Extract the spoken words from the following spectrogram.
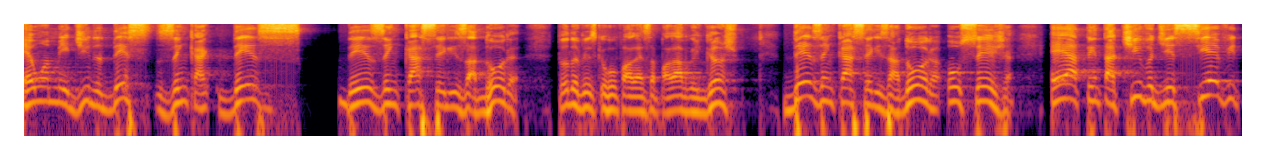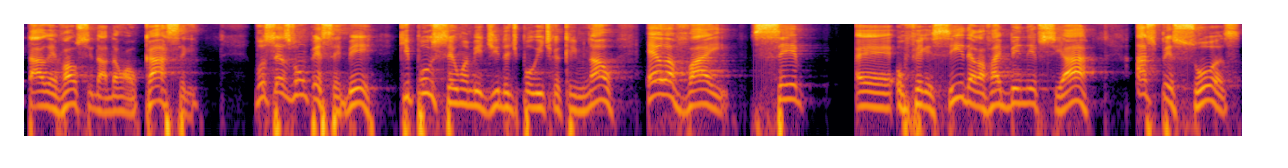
é uma medida desenca... des... desencarcerizadora, toda vez que eu vou falar essa palavra eu engancho, desencarcerizadora, ou seja, é a tentativa de se evitar levar o cidadão ao cárcere, vocês vão perceber que, por ser uma medida de política criminal, ela vai ser é, oferecida, ela vai beneficiar as pessoas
